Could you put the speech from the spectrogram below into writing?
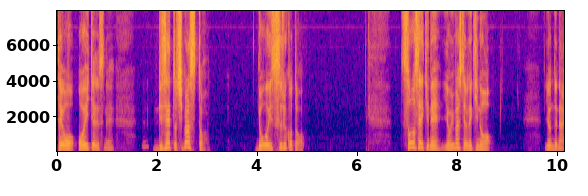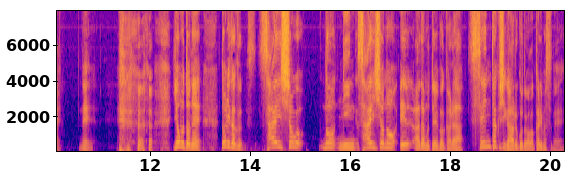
手を置いてですね、リセットしますと同意すること。創世記ね、読みましたよね、昨日。読んでない。ね。読むとね、とにかく最初の人最初のアダムとエバから選択肢があることが分かりますね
